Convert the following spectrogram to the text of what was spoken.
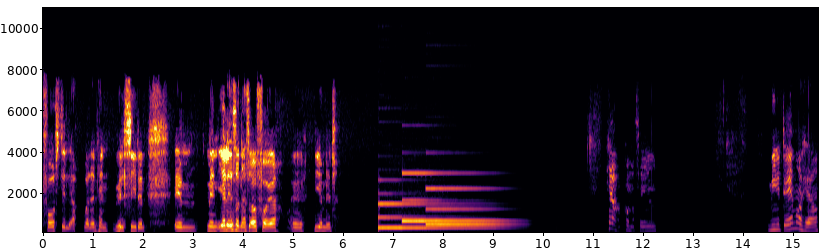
forestille jer, hvordan han vil sige den. Øh, men jeg læser den altså op for jer øh, lige om lidt. Kommer talen. Mine damer og herrer,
